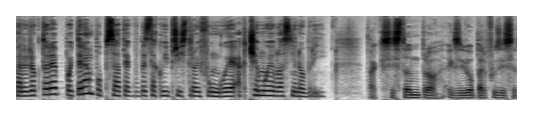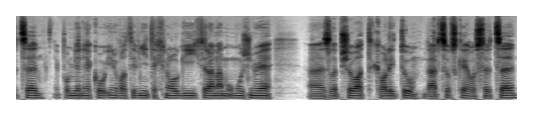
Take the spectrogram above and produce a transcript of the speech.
Pane doktore, pojďte nám popsat, jak vůbec takový přístroj funguje a k čemu je vlastně dobrý. Tak systém pro ex vivo perfuzi srdce je poměrně jakou inovativní technologií, která nám umožňuje eh, zlepšovat kvalitu dárcovského srdce.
